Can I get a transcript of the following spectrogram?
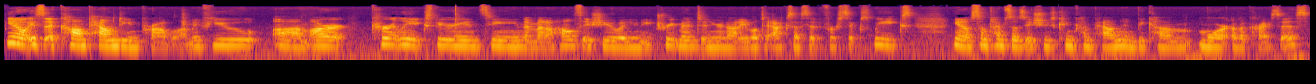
you know is a compounding problem. If you um, are currently experiencing a mental health issue and you need treatment and you're not able to access it for six weeks, you know, sometimes those issues can compound and become more of a crisis.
